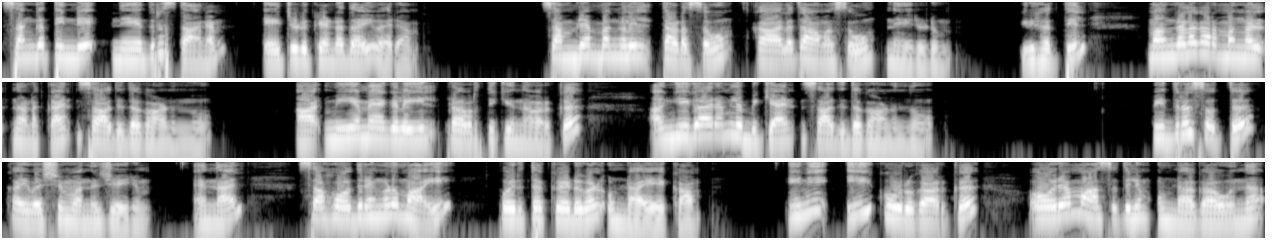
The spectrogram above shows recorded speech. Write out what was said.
സംഘത്തിന്റെ നേതൃസ്ഥാനം ഏറ്റെടുക്കേണ്ടതായി വരാം. സംരംഭങ്ങളിൽ തടസ്സവും കാലതാമസവും നേരിടും. ഗൃഹത്തിൽ മംഗളകർമ്മങ്ങൾ നടക്കാൻ സാധ്യത കാണുന്നു. ആത്മീയ മേഖലയിൽ പ്രവർത്തിക്കുന്നവർക്ക് അംഗീകാരം ലഭിക്കാൻ സാധ്യത കാണുന്നു. പിതൃസ്വത്ത് കൈവശം വന്നു ചേരും. എന്നാൽ സഹോദരങ്ങളുമായി പൊരുത്തക്കേടുകൾ ഉണ്ടായേക്കാം. ഇനി ഈ കൂറുകാർക്ക് ഓരോ മാസത്തിലും ഉണ്ടാകാവുന്ന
